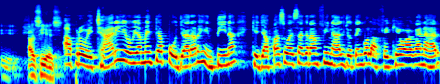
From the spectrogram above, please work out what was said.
Y así es. aprovechar y obviamente apoyar a Argentina, que ya pasó a esa gran final. Yo tengo la fe que va a ganar.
